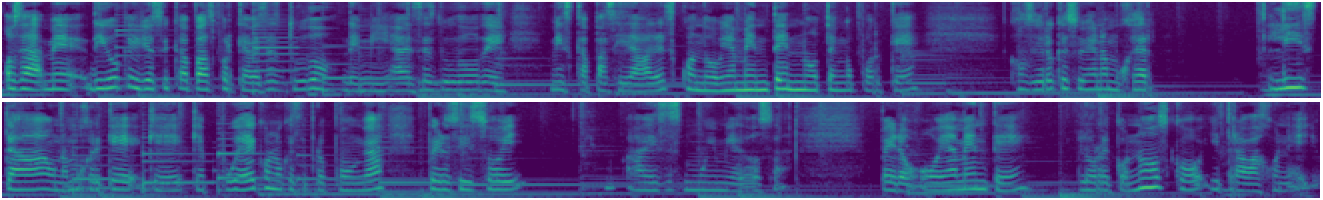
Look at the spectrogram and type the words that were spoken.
o sea, me digo que yo soy capaz porque a veces dudo de mí, a veces dudo de mis capacidades cuando obviamente no tengo por qué. Considero que soy una mujer lista, una mujer que, que, que puede con lo que se proponga, pero sí soy a veces muy miedosa, pero obviamente lo reconozco y trabajo en ello.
